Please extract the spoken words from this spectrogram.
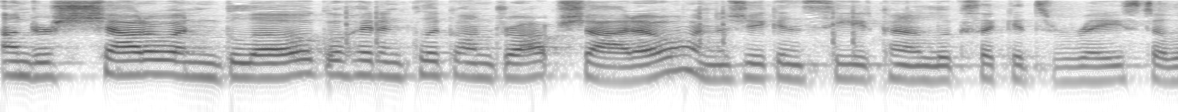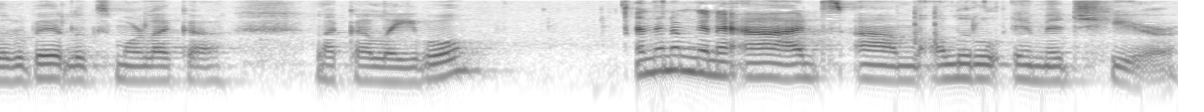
under shadow and glow, go ahead and click on drop shadow. And as you can see, it kind of looks like it's raised a little bit. It looks more like a, like a label. And then I'm going to add um, a little image here.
